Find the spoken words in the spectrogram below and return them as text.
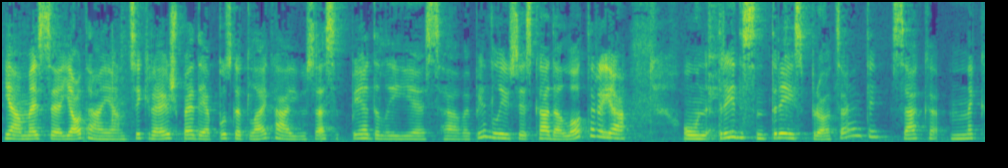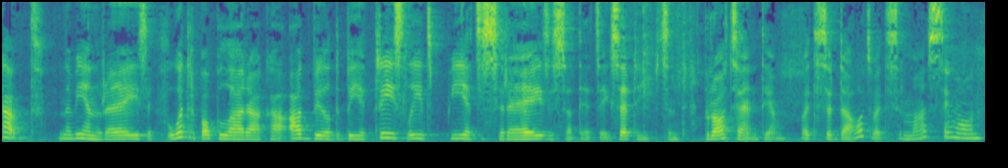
Jā, mēs jautājām, cik reizi pēdējā pusgada laikā jūs esat piedalījies vai piedalījusies kādā loterijā. Un 33% saka, nekad, nevienu reizi. Otra populārākā atbilde bija 3 līdz 5 reizes, attiecīgi 17%. Vai tas ir daudz vai tas ir maz, Simona?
